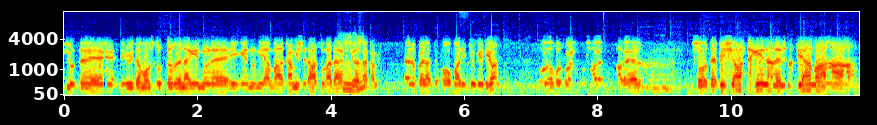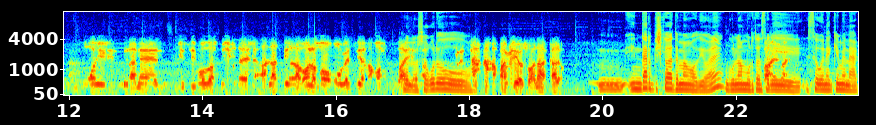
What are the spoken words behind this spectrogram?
bi urte, iruita mozturte horren egin nuen, egin genunian, ba, kamiseta batzuk eta genitxo, Mhm. eta kamiseta operatzeko baritzuk irion. Bueno, pues, bueno, pues, a ver, a ver, sorte pixa batekin, alen zatian, ba, hori, lanen bizi moduaz pixa alaztia dago, logo, hobetzia dago, bai. Bueno, seguru Eta familia osoa, na, karo. Mm, indar pixka bat emango dio, eh? Gulan murtazari Bai, zeuen ekimenak.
